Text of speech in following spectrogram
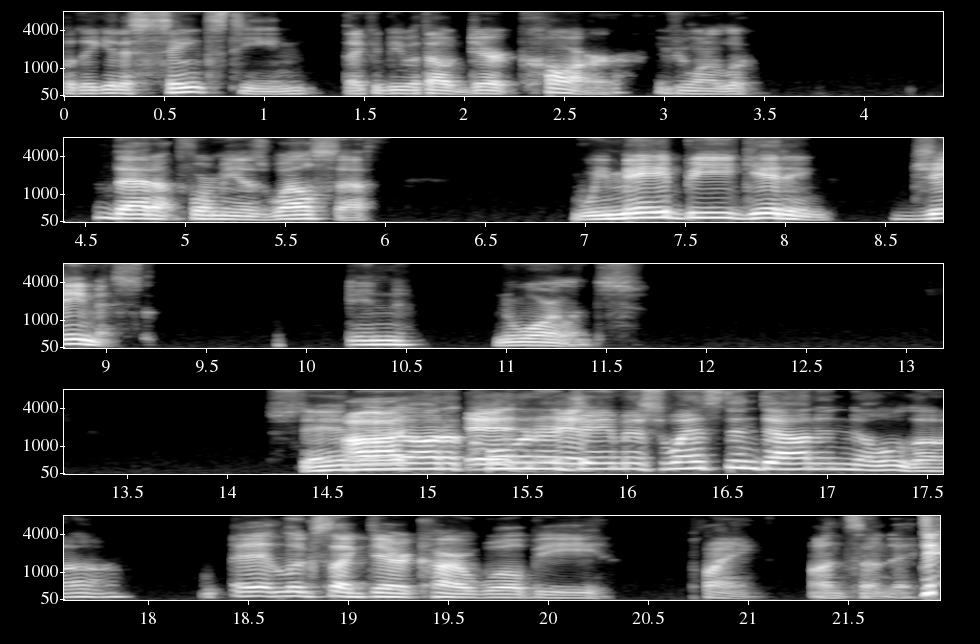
but they get a Saints team that could be without Derek Carr. If you want to look that up for me as well, Seth, we may be getting Jameis in New Orleans. Standing Uh, on a corner, it- Jameis Winston down in NOLA. It looks like Derek Carr will be playing on Sunday. Damn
